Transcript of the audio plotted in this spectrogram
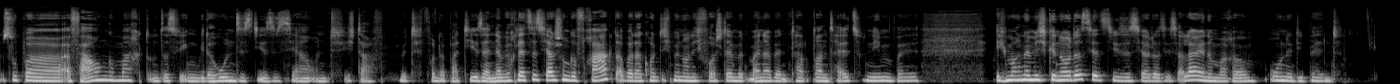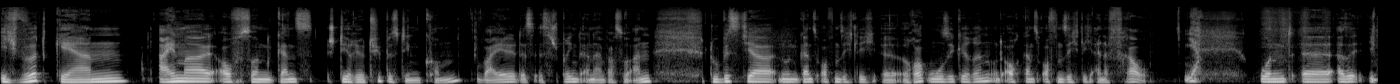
super Erfahrung gemacht und deswegen wiederholen sie es dieses Jahr und ich darf mit von der Partie sein. Da habe ich auch letztes Jahr schon gefragt, aber da konnte ich mir noch nicht vorstellen, mit meiner Band dran teilzunehmen, weil ich mache nämlich genau das jetzt dieses Jahr, dass ich es alleine mache, ohne die Band. Ich würde gern einmal auf so ein ganz stereotypes Ding kommen, weil das es springt einen einfach so an. Du bist ja nun ganz offensichtlich äh, Rockmusikerin und auch ganz offensichtlich eine Frau. Ja. Und äh, also ich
